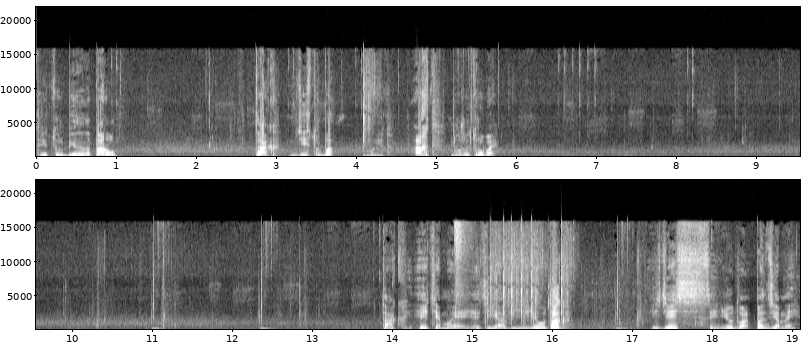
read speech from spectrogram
Три турбины на пару. Так, здесь труба будет. Ах нужны трубы. Так, эти мы, эти я объединю вот так. И здесь соединю два, подземный.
